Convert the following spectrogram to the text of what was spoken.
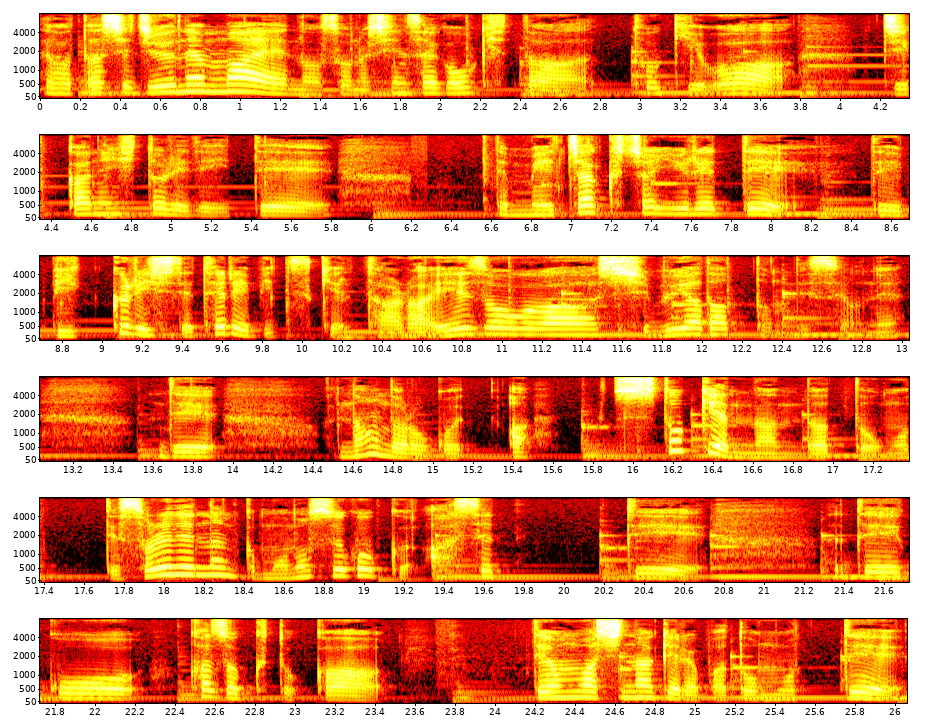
で私10年前のその震災が起きた時は実家に一人でいてでめちゃくちゃ揺れてでびっくりしてテレビつけたら映像が渋谷だったんですよね。でなんだろうこれあ首都圏なんだと思ってそれでなんかものすごく焦ってでこう家族とか電話しなければと思って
